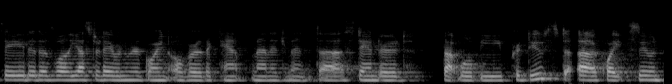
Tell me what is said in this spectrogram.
stated as well yesterday when we were going over the camp management uh, standard that will be produced uh, quite soon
